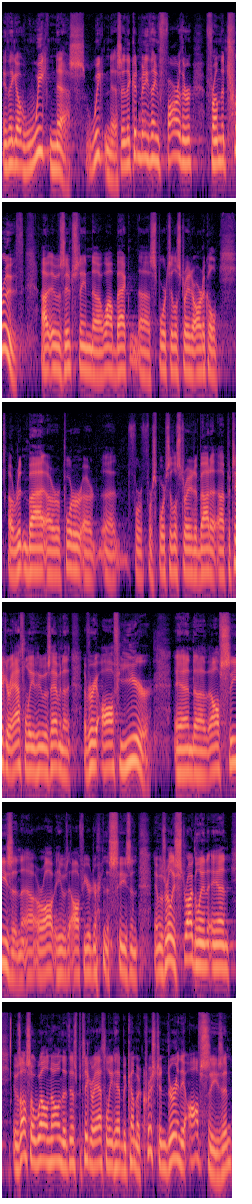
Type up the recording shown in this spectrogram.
They think of weakness, weakness, and they couldn't be anything farther from the truth. Uh, it was interesting uh, a while back, uh, Sports Illustrated article uh, written by a reporter uh, for, for Sports Illustrated about a, a, particular athlete who was having a, a very off year and uh, off season, uh, or off, he was off year during the season, and was really struggling. And it was also well known that this particular athlete had become a Christian during the off season.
